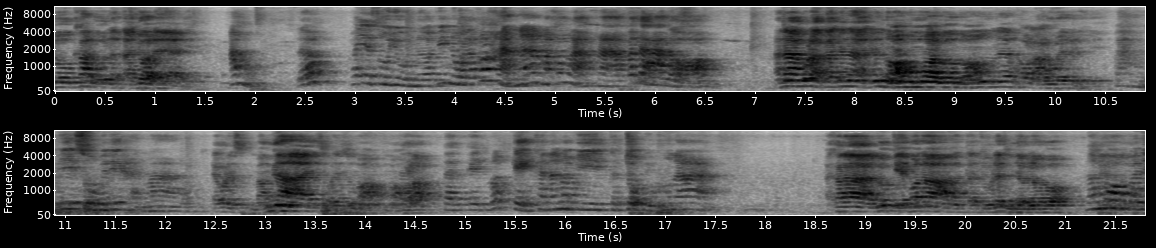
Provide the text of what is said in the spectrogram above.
路看路了，打叫来了。อ้าวแล้วพระเยซูอยู่เหนือพี่นวลแล้วก็หันหน้ามาข้างหลังหาป้าดาเหรอ啊，那我那个真的，就农红啊，路ห那好难路来了。เปล่าพระเยซูไม่ได้หันมา哎，我的忙啊，什么什么忙了？แต่ไอ้รถเก่งคันนั้นมันมีกระจกอยู่ข้างหน้า ข้ะลูกเกมอนาตะจูเล่นเดียวแล้วบ่แล้วมองไปใน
